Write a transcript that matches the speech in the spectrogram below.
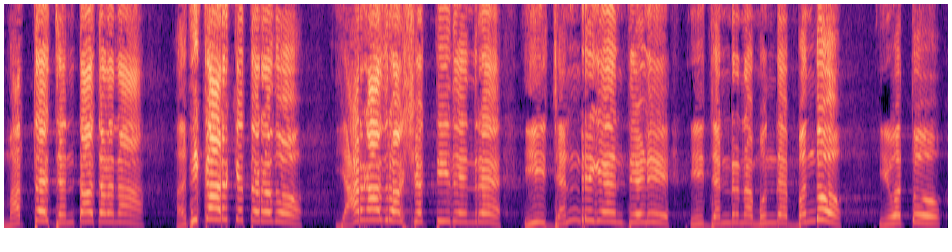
ಮತ್ತೆ ಜನತಾದಳನ ಅಧಿಕಾರಕ್ಕೆ ತರೋದು ಯಾರಿಗಾದ್ರೂ ಆ ಶಕ್ತಿ ಇದೆ ಅಂದ್ರೆ ಈ ಜನರಿಗೆ ಅಂತೇಳಿ ಈ ಜನರನ್ನ ಮುಂದೆ ಬಂದು ಇವತ್ತು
